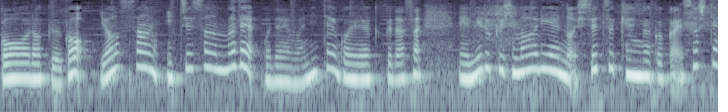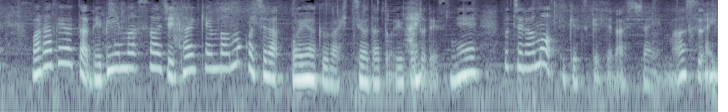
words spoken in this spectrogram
565-4313までお電話にてご予約ください、えー、ミルクひまわり園の施設見学会そしてわらべ歌ベビーマッサージ体験版もこちらご予約が必要だということですね、はい、どちらも受け付けてらっしゃいます、はい。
